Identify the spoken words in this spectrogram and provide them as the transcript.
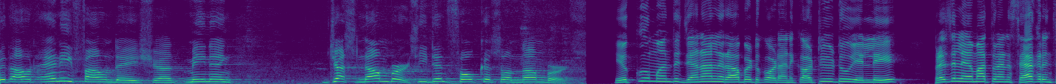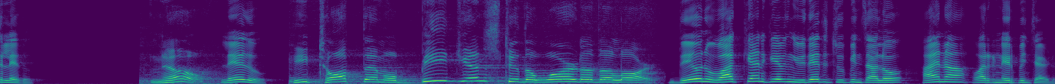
without any foundation, meaning just numbers. He didn't focus on numbers. ఎక్కువ మంది జనాల్ని రాబట్టుకోవడానికి అటు ఇటు వెళ్ళి ప్రజలు ఏమాత్రం ఆయన సేకరించలేదు. లేదు He taught them obedience to the word of the Lord. దేవుని వాక్యానికి ఏ విధంగా విధేయత చూపించాలో ఆయన వారికి నేర్పించాడు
